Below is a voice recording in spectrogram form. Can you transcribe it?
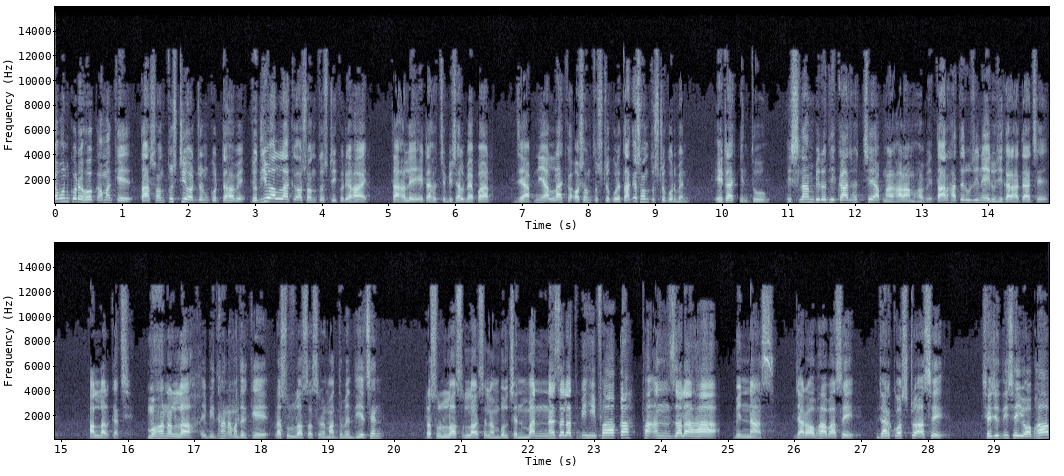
যেমন করে হোক আমাকে তার সন্তুষ্টি অর্জন করতে হবে। যদিও আল্লাহকে অসন্তুষ্টি করে হয়, তাহলে এটা হচ্ছে বিশাল ব্যাপার। যে আপনি আল্লাহকে অসন্তুষ্ট করে তাকে সন্তুষ্ট করবেন। এটা কিন্তু ইসলাম বিরোধী কাজ হচ্ছে, আপনার হারাম হবে। তার হাতে রুজি নেই, রুজি কার হাতে আছে? আল্লাহর কাছে। মহান আল্লাহ এই বিধান আমাদেরকে রাসুল্লাহ আসলামের মাধ্যমে দিয়েছেন। রাসুল্লাহ সাল্লাহ সাল্লাম বলছেন, মান বিহি ফাকাহ ফা আনজালাহা বিন্নাস। যার অভাব আছে, যার কষ্ট আছে, সে যদি সেই অভাব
